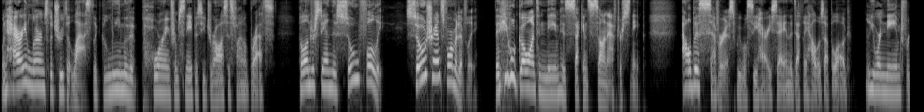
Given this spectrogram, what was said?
When Harry learns the truth at last, the gleam of it pouring from Snape as he draws his final breaths, he'll understand this so fully, so transformatively, that he will go on to name his second son after Snape. Albus Severus, we will see Harry say in the Deathly Hallows epilogue. You were named for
